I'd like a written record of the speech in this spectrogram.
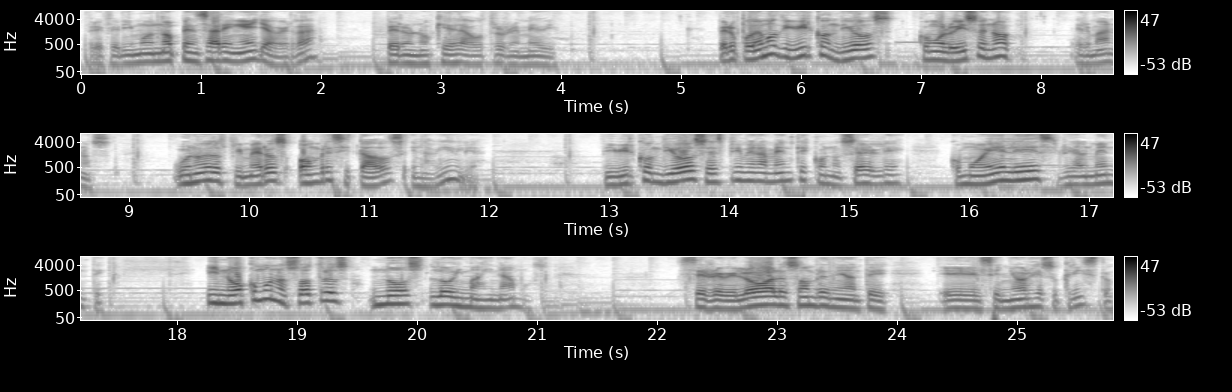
Preferimos no pensar en ella, ¿verdad? Pero no queda otro remedio. Pero podemos vivir con Dios como lo hizo Enoch, hermanos, uno de los primeros hombres citados en la Biblia. Vivir con Dios es primeramente conocerle como Él es realmente y no como nosotros nos lo imaginamos. Se reveló a los hombres mediante el Señor Jesucristo,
